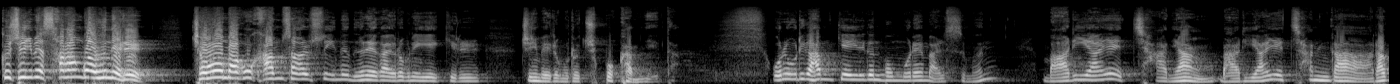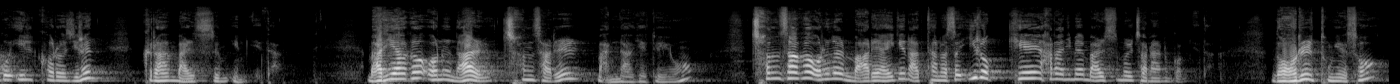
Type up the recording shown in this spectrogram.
그 주님의 사랑과 은혜를 경험하고 감사할 수 있는 은혜가 여러분에게 있기를 주님의 이름으로 축복합니다. 오늘 우리가 함께 읽은 본문의 말씀은 마리아의 찬양, 마리아의 찬가라고 일컬어지는 그러한 말씀입니다. 마리아가 어느 날 천사를 만나게 돼요. 천사가 어느 날 마리아에게 나타나서 이렇게 하나님의 말씀을 전하는 겁니다. 너를 통해서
